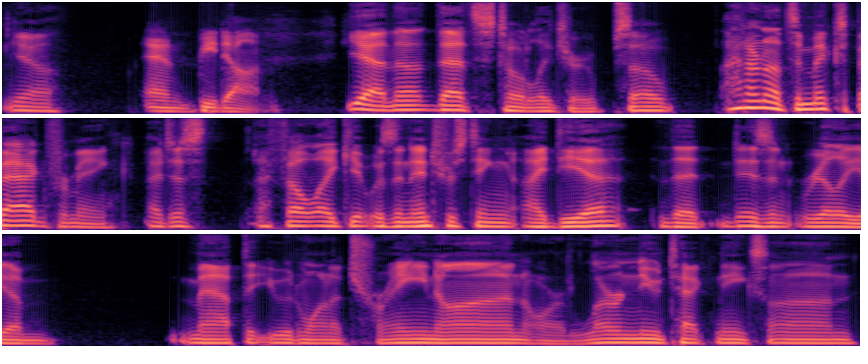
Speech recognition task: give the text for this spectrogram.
yeah and be done. Yeah, no, that's totally true. So I don't know. It's a mixed bag for me. I just I felt like it was an interesting idea that isn't really a map that you would want to train on or learn new techniques on.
